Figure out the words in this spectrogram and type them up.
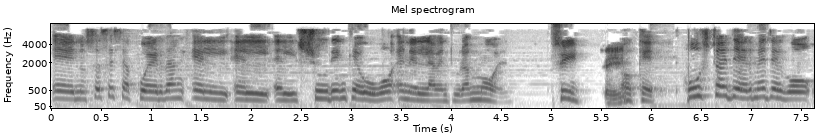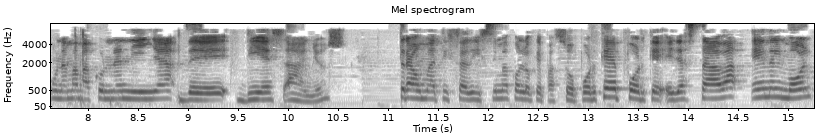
eh, no sé si se acuerdan, el, el, el shooting que hubo en el Aventura Mall. Sí. Sí. Ok, justo ayer me llegó una mamá con una niña de 10 años traumatizadísima con lo que pasó. ¿Por qué? Porque ella estaba en el mall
